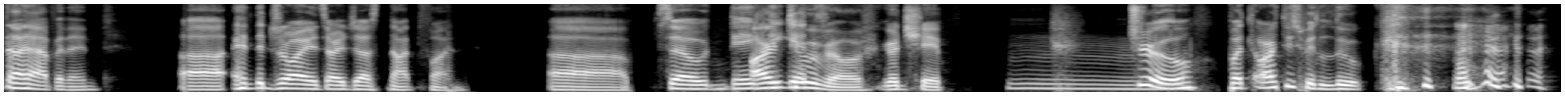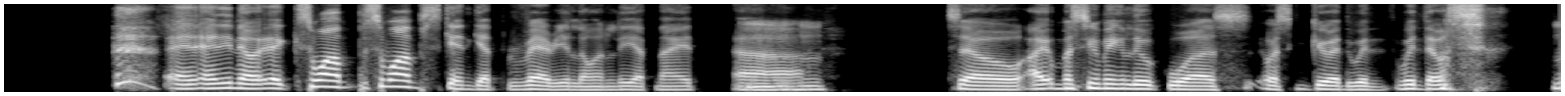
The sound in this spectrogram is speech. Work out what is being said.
Not happening. Uh, and the droids are just not fun. Uh, so they, R they get two though, good shape. Mm. true, but R2's with Luke. and and you know like swamp swamps can get very lonely at night Uh, Mhm. So I'm assuming Luke was was good with with those.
